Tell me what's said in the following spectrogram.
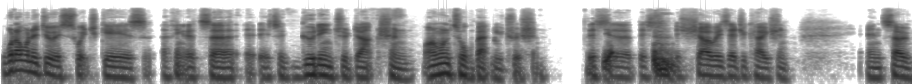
what I want to do is switch gears. I think it's a it's a good introduction. I want to talk about nutrition. This Yeah. uh, this this show is education, and so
